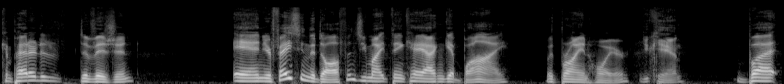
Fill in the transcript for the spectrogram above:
competitive division and you're facing the Dolphins. You might think, "Hey, I can get by with Brian Hoyer." You can. But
